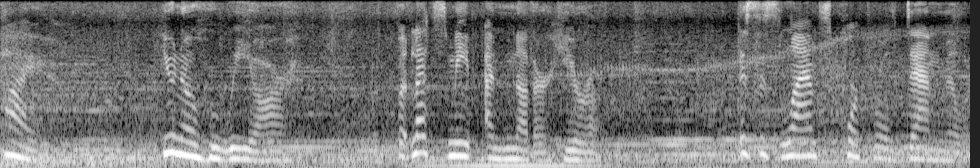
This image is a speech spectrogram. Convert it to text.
Hi. You know who we are. But let's meet another hero. This is Lance Corporal Dan Miller.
